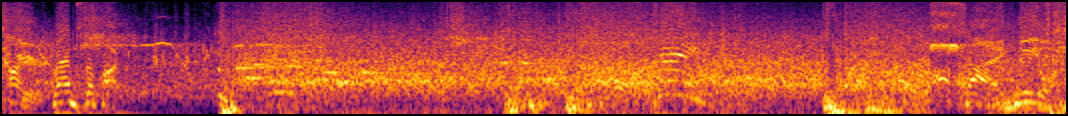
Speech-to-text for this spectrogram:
Carter grabs the puck. New York.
